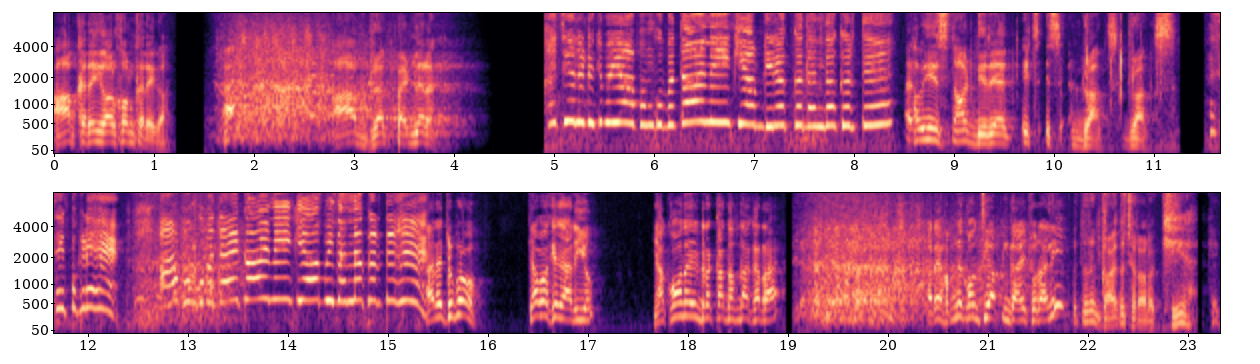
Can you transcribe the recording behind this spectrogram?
आप करेंगे और कौन करेगा? आप ड्रग पेडलर हैं। लड्डू के भैया आप हमको बताया नहीं कि आप डिरक का धंधा करते हैं? अब it's not direct it's it's drugs drugs ऐसे ही पकड़े हैं। आप हमको बताया कहा नहीं कि आप ही धंधा करते हैं? अरे चुप रहो। क्या बके जा रही हो? यहाँ कौन है ड्रग का धंधा कर रहा है? अरे हमने कौन सी आपकी गाय चुरा ली? तूने गाय तो चुरा रखी है। कि-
